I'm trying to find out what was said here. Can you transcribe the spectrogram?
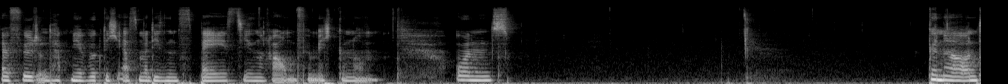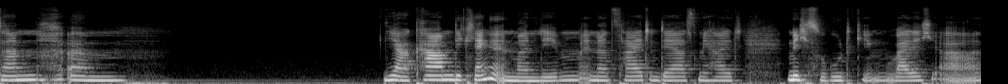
erfüllt und habe mir wirklich erstmal diesen Space, diesen Raum für mich genommen. Und genau, und dann ähm, ja, kamen die Klänge in mein Leben in der Zeit, in der es mir halt nicht so gut ging, weil ich äh,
